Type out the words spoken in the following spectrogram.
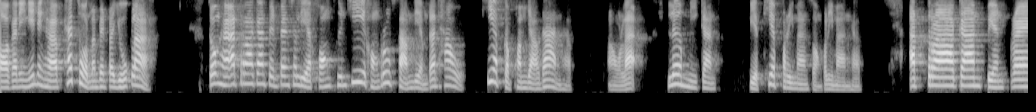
ต่อกันอีกนิดนึงครับ ถ้าโจทย์มันเป็นประยุกต์ล่ะ จงหาอัตราการเปลี่ยนแปลงเฉลี่ยของพื้นที่ของรูปสามเหลี่ยมด้านเท่า เทียบกับความยาวด้านครับ เอาละเริ่มมีการเปรียบเทียบปริมาณ 2 ปริมาณครับ อัตราการเปลี่ยนแปลง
